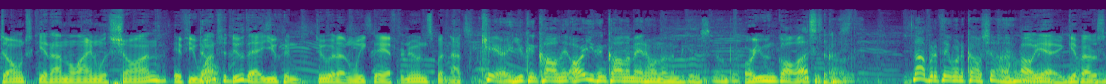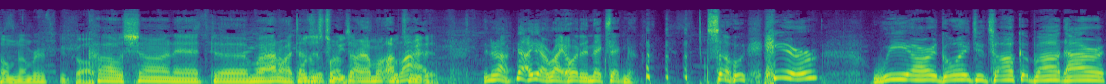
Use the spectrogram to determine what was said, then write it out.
don't get on the line with Sean. If you don't. want to do that, you can do it on weekday afternoons, but not. Here, you can call him, or you can call him at. Hold on, let me get his number. Or you can call us tonight. No, but if they want to call Sean. Oh, yeah, give out his home number. It's a good call. Call Sean at, uh, well, I don't have time. We'll just tweet I'm sorry, I'm, I'm we'll live. tweet it. You know, no, yeah, right, or the next segment. so here we are going to talk about our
